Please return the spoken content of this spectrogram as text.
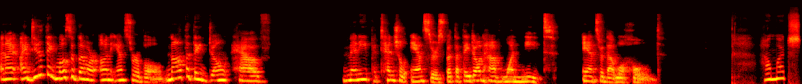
And I, I do think most of them are unanswerable. Not that they don't have many potential answers, but that they don't have one neat answer that will hold. How much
